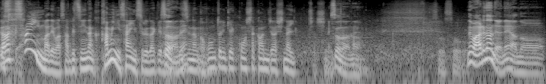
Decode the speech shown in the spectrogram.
なんかサインまではさ別になんか紙にサインするだけでそうだね。は別になんか本当に結婚した感じはしないっちゃしないそうだね。そうそうでもあれなんだよねあの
